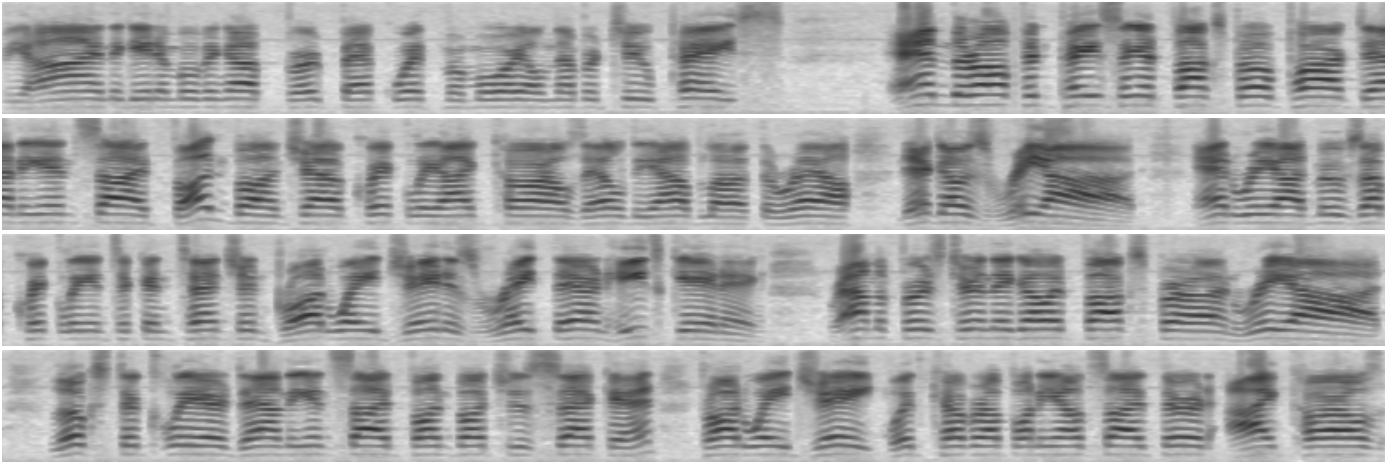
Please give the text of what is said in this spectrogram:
Behind the gate and moving up, Bert Beckwith Memorial number two pace. And they're off and pacing at Foxboro Park down the inside. Fun bunch out quickly. iCarl's El Diablo at the rail. There goes Riyadh. And Riyadh moves up quickly into contention. Broadway Jade is right there, and he's gaining. Round the first turn they go at Foxboro, and Riyadh looks to clear down the inside. Fun Bunch is second. Broadway Jade with cover up on the outside third. iCarl's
